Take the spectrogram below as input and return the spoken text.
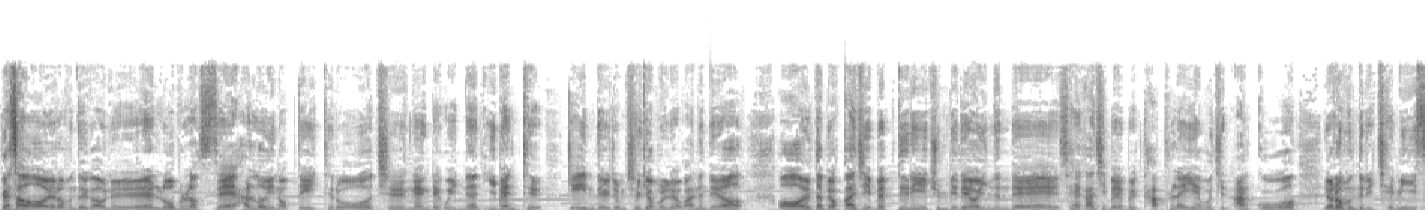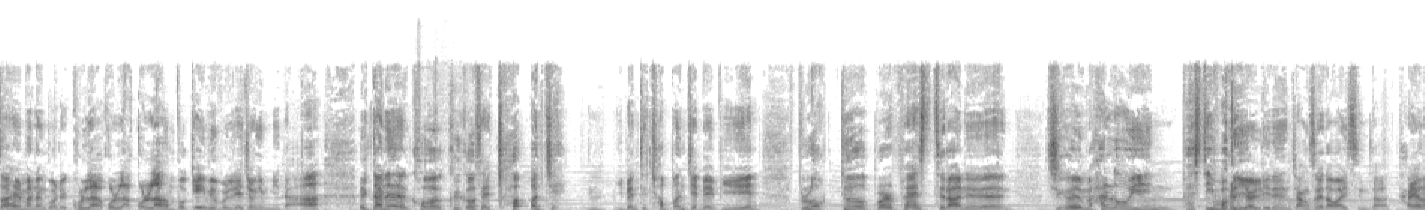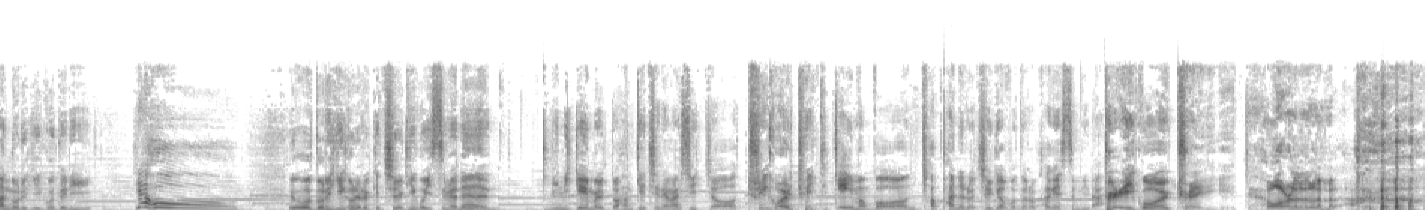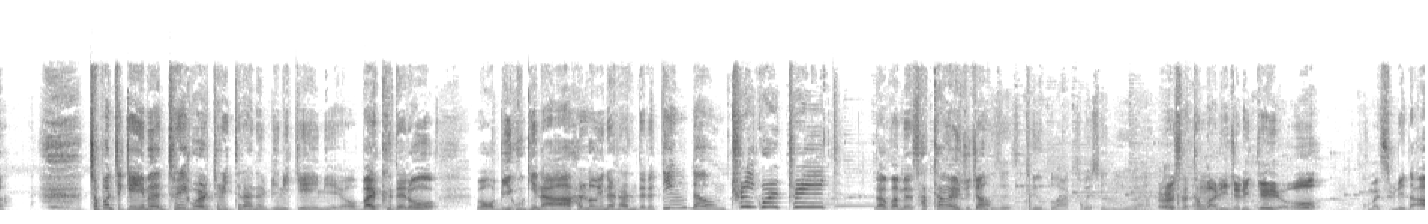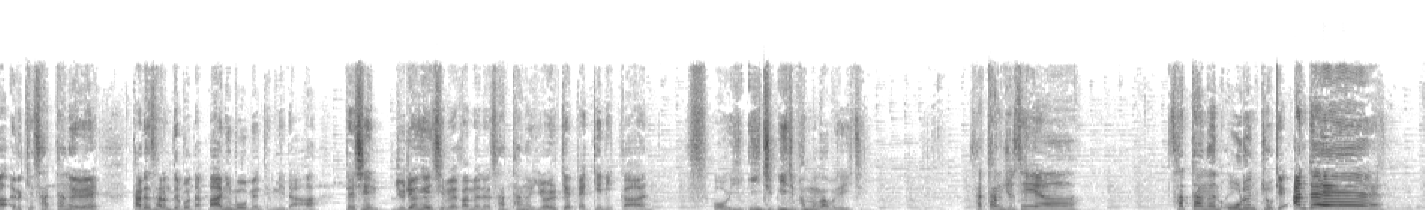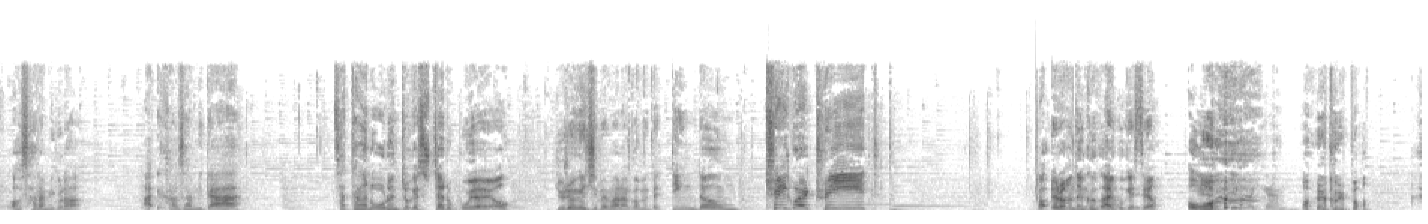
그래서 여러분들과 오늘 로블록스의 할로윈 업데이트로 진행되고 있는 이벤트 게임들 좀 즐겨보려고 하는데요. 어, 일단 몇 가지 맵들이 준비되어 있는데 세 가지 맵을 다 플레이해보진 않고 여러분들이 재미있어 할 만한 거를 골라 골라 골라 한번 게임해볼 예정입니다. 일단은 거- 그것의 첫 번째 음, 이벤트 첫 번째 맵인 블록투 벌페스트라는 지금 할로윈 페스티벌이 열리는 장소에 나와 있습니다. 다양한 놀이기구들이 야호! 그리고 놀이기구를 이렇게 즐기고 있으면은 미니게임을 또 함께 진행할 수 있죠. 트리골 트리트 게임 한번 첫 판으로 즐겨보도록 하겠습니다. 트리골 트리트. 첫 번째 게임은 트리골 트리트라는 미니게임이에요. 말 그대로 어, 미국이나 할로윈을 하는 데는 띵동 트리골 트리트 라고 하면 사탕을 주죠. 어, 사탕 많이 드릴게요. 고맙습니다. 이렇게 사탕을 다른 사람들보다 많이 모으면 됩니다. 대신 유령의 집에 가면은 사탕을 10개 뺏기니까 어, 이집 이 집 한번 가보자, 이 집. 사탕 주세요. 사탕은 오른쪽에 안 돼. 어, 사람이구나. 아, 감사합니다. 사탕은 오른쪽에 숫자로 보여요. 유령의 집에만 안 가면 돼. 띵동. 트리걸 트리트. 어, 여러분들 그거 알고 계세요? 오. 얼굴 봐.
